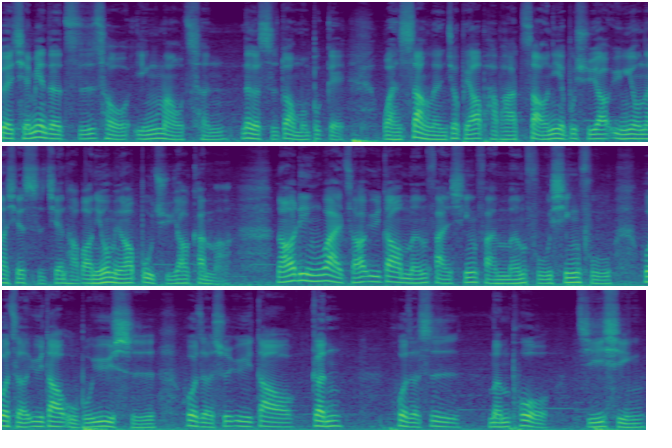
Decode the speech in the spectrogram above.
对，前面的子丑寅卯辰那个时段我们不给，晚上了你就不要趴趴走，你也不需要运用那些时间，好不好？你又没有要布局要干嘛？然后另外，只要遇到门反、星反、门福、星福，或者遇到五不遇时，或者是遇到根，或者是门破、吉行、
